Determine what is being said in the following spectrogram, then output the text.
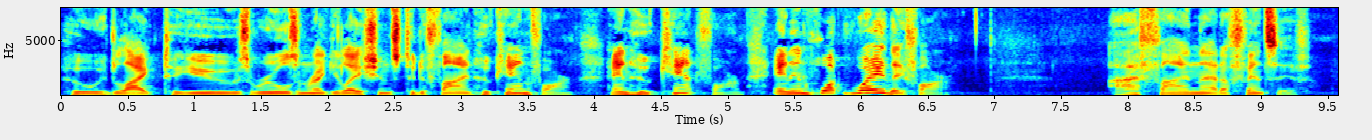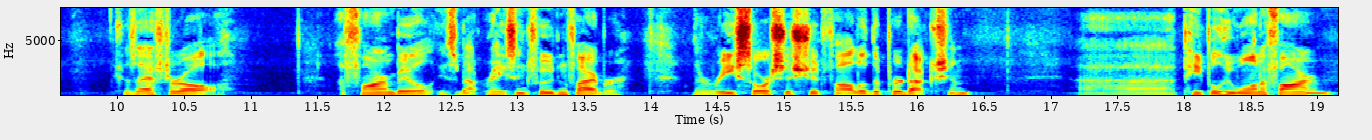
who would like to use rules and regulations to define who can farm and who can't farm and in what way they farm. I find that offensive because, after all, a farm bill is about raising food and fiber. The resources should follow the production. Uh, people who want to farm,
